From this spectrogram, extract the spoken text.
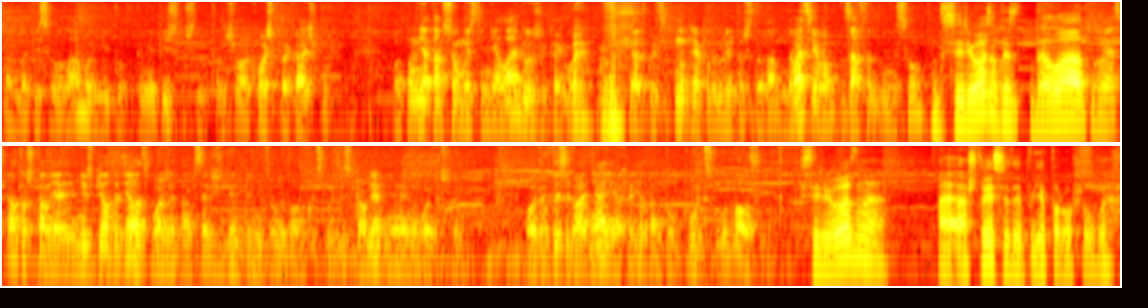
там дописываю лабу, и тут ты мне пишешь, что там, чувак, хочешь прокачку. Вот, ну, у меня там все мысли не о лабе уже, как бы. Я такой, типа, ну, препод говорит, то, что там, давайте я вам завтра донесу. Серьезно? Ты... Да Ну, ладно. я сказал, то, что там я не успел доделать, можно я там в следующий день принесу. Это он такой, типа, без проблем, не, я домой пришлю. Вот, и вот эти два дня я ходил там по улице, улыбался. Серьезно? А, а что если ты, я порушил бы?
